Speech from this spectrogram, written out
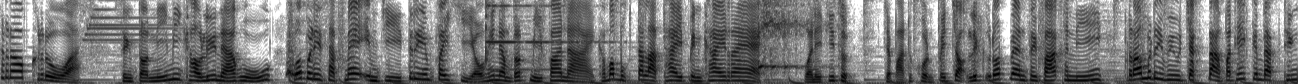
ครอบครัว ซึ่งตอนนี้มีข่าวลือหนาหู ว่าบริษัทแม่ MG เตรียมไฟเขียวให้นำรถมีฟ้านาย เข้ามาบุกตลาดไทยเป็นค่ายแรก วันนี้ที่สุดจะพาทุกคนไปเจาะลึกรถแวนไฟฟ้าคันนี้พร้อมรีวิวจากต่างประเทศกันแบบถึง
